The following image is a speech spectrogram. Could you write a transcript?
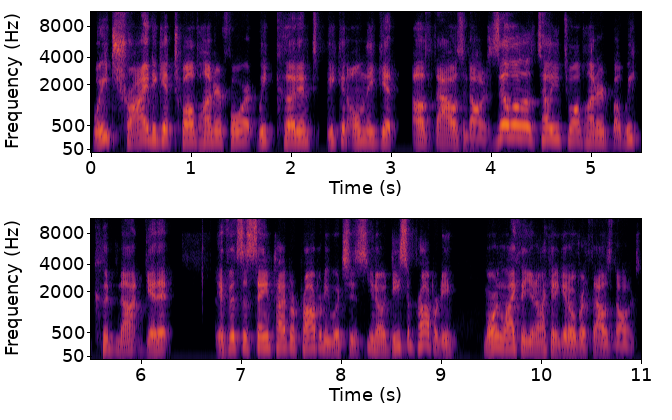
We tried to get 1200 for it. We couldn't. We can only get a thousand dollars. Zillow will tell you 1200, but we could not get it. If it's the same type of property, which is, you know, a decent property, more than likely you're not going to get over a thousand dollars.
